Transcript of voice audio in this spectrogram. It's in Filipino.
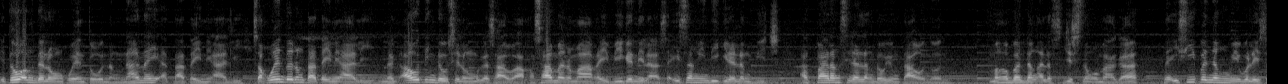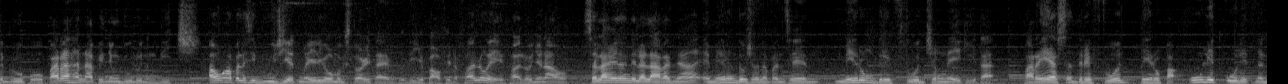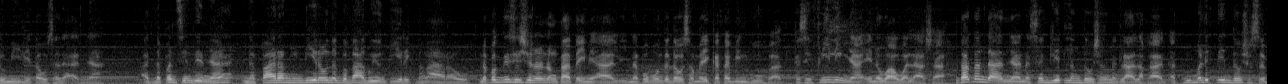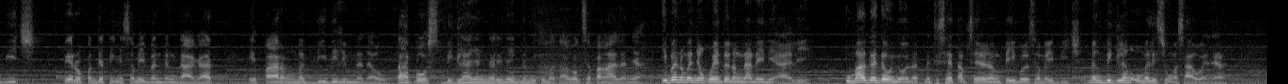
Ito ang dalawang kwento ng nanay at tatay ni Ali. Sa kwento ng tatay ni Ali, nag-outing daw silang mag-asawa kasama ng mga kaibigan nila sa isang hindi kilalang beach at parang sila lang daw yung tao nun. Mga bandang alas 10 ng umaga, naisipan niyang humiwalay sa grupo para hanapin yung dulo ng beach. Ako nga pala si Buji at mahilig ako mag-story time. Kung di niyo pa ako fina-follow eh, follow niyo na ako. Sa layo ng nilalakad niya, eh meron daw siyang napansin. Merong driftwood siyang nakikita. Parehas na driftwood pero paulit-ulit na lumilitaw sa daan niya. At napansin din niya na parang hindi raw nagbabago yung tirik ng araw. Napagdesisyonan ng tatay ni Ali na pumunta daw sa may katabing gubat kasi feeling niya ay nawawala siya. Tatandaan niya na saglit lang daw siyang naglalakad at bumalik din daw siya sa beach. Pero pagdating niya sa may bandang dagat, eh parang magdidilim na daw. Tapos, bigla niyang narinig na may tumatawag sa pangalan niya. Iba naman yung kwento ng nanay ni Ali. Umaga daw noon at nagsiset up sila ng table sa may beach nang biglang umalis yung asawa niya.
